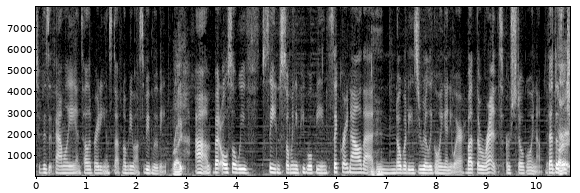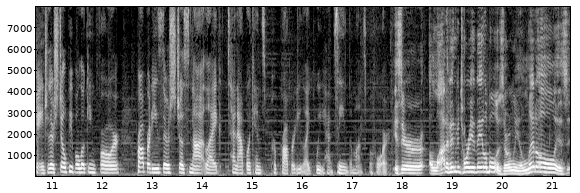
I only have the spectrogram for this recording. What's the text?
to visit family and celebrating and stuff. Nobody wants to be moving. right? Um, but also, we've seen so many people being sick right now that Mm-hmm. nobody's really going anywhere. But the rents are still going up. That doesn't right. change. There's still people looking for properties. There's just not like 10 applicants per property like we had seen the months before. Is there a lot of inventory available? Is there only a little? Is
